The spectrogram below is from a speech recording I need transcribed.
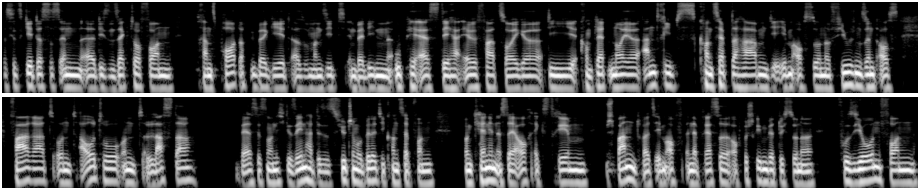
es jetzt geht, dass es in äh, diesen Sektor von Transport auch übergeht. Also man sieht in Berlin UPS, DHL-Fahrzeuge, die komplett neue Antriebskonzepte haben, die eben auch so eine Fusion sind aus Fahrrad und Auto und Laster. Wer es jetzt noch nicht gesehen hat, dieses Future Mobility-Konzept von, von Canyon ist da ja auch extrem spannend, weil es eben auch in der Presse auch beschrieben wird durch so eine Fusion von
